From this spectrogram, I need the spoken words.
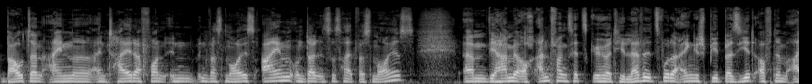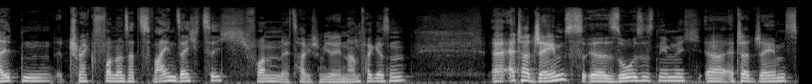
baut dann eine, einen Teil davon in, in was Neues ein und dann ist es halt was Neues. Ähm, wir haben ja auch anfangs jetzt gehört, hier Levels wurde eingespielt, basiert auf einem alten Track von 1962 von, jetzt habe ich schon wieder den Namen vergessen, äh, Etta James, äh, so ist es nämlich, äh, Etta James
